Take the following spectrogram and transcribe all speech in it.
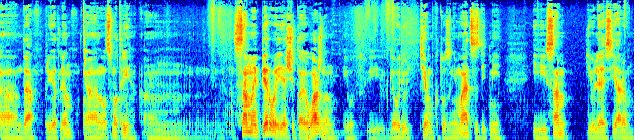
А, да, привет, Лен. А, ну вот смотри, эм, самое первое я считаю важным, и вот и говорю тем, кто занимается с детьми, и сам являюсь ярым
